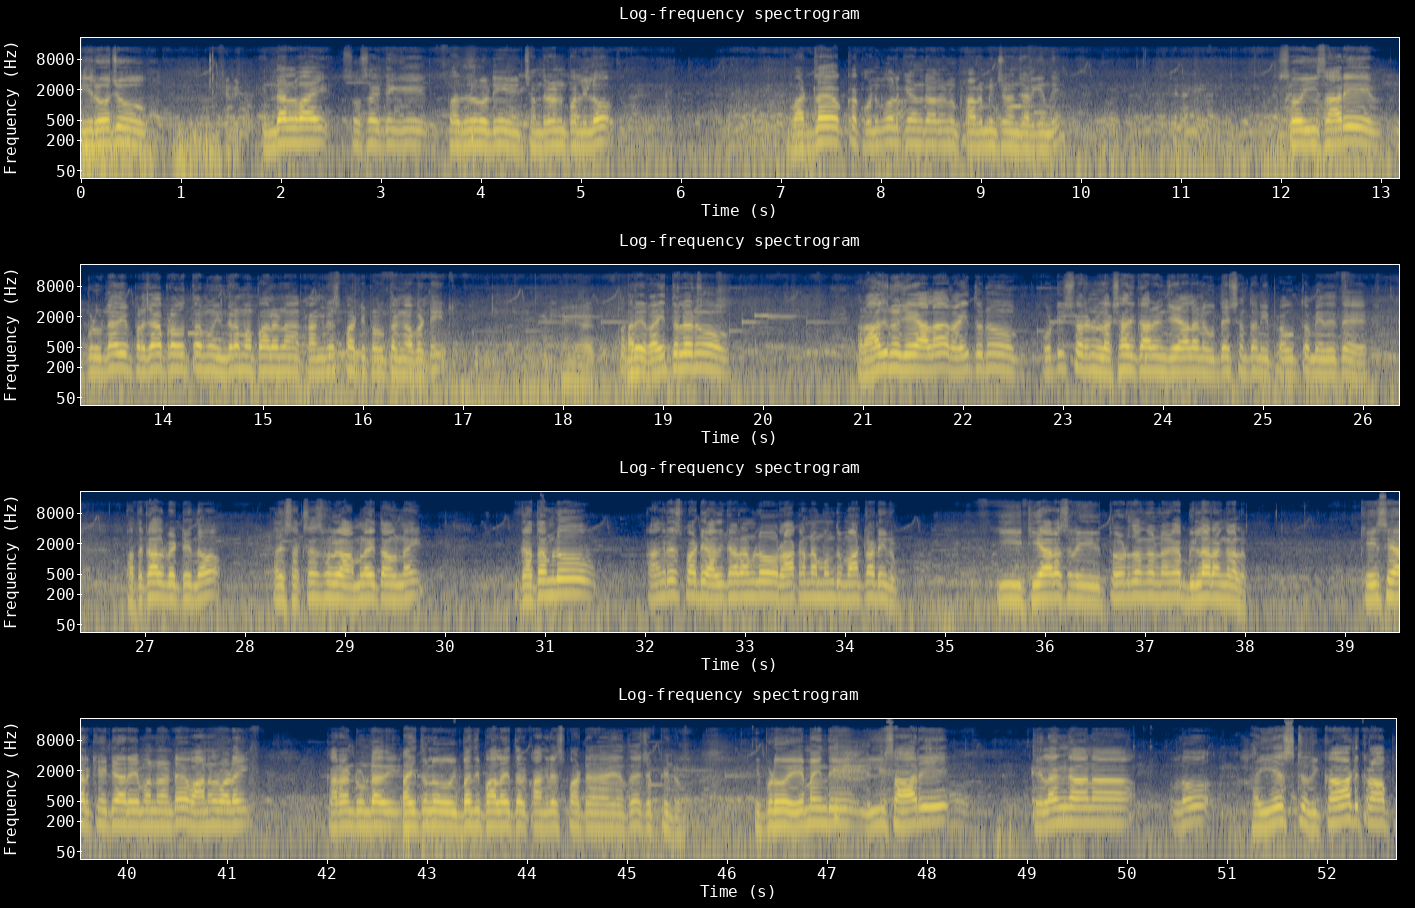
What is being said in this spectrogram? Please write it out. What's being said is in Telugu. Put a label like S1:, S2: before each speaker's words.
S1: ఈరోజు ఇందల్వాయ్ సొసైటీకి పరిధిలోని చంద్రనపల్లిలో వడ్ల యొక్క కొనుగోలు కేంద్రాలను ప్రారంభించడం జరిగింది. సో ఈసారి ఇప్పుడు ఉన్నది ప్రజాప్రభుత్వం ఇంద్రమ్మ పాలన కాంగ్రెస్ పార్టీ ప్రభుత్వం కాబట్టి మరి రైతులను రాజును చేయాలా రైతును కోటీశ్వరుని లక్షాధికారిని చేయాలనే ఉద్దేశంతో ఈ ప్రభుత్వం ఏదైతే పథకాలు పెట్టిందో అది సక్సెస్ఫుల్గా అమలవుతూ ఉన్నాయి. గతంలో కాంగ్రెస్ పార్టీ అధికారంలో రాకన్నా ముందు మాట్లాడినారు ఈ టీఆర్ఎస్లు ఈ తోడు దొంగలు బిల్లా రంగాలు. కేసీఆర్ కేటీఆర్ ఏమన్నా అంటే వానలు పడాయి కరెంట్ ఉండదు రైతులు ఇబ్బంది పాలవుతారు కాంగ్రెస్ పార్టీ అయితే చెప్పిండ్రు. ఇప్పుడు ఏమైంది? ఈసారి తెలంగాణలో హయ్యెస్ట్ రికార్డ్ క్రాప్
